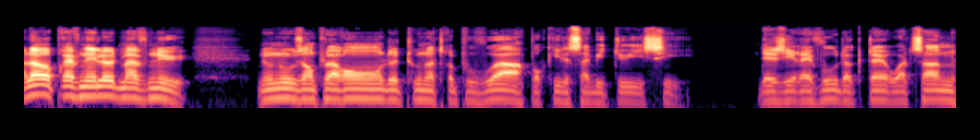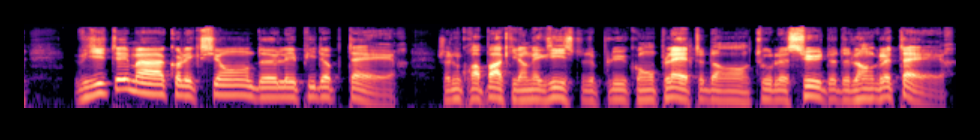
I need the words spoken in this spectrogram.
Alors prévenez-le de ma venue. Nous nous emploierons de tout notre pouvoir pour qu'il s'habitue ici. Désirez-vous, docteur Watson, visiter ma collection de lépidoptères? Je ne crois pas qu'il en existe de plus complète dans tout le sud de l'Angleterre.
